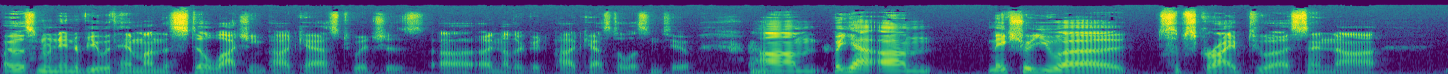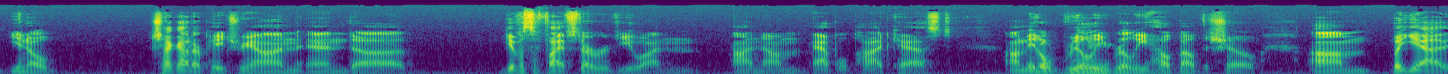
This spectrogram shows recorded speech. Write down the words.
I listened to an interview with him on the Still Watching podcast, which is uh, another good podcast to listen to. Um, but yeah, um, make sure you uh, subscribe to us and uh, you know check out our Patreon and uh, give us a five star review on on um, Apple Podcast. Um, it'll really really help out the show. Um, but yeah,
